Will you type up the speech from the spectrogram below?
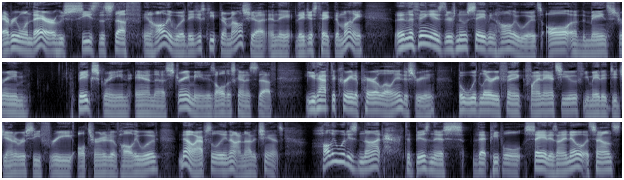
everyone there who sees the stuff in Hollywood, they just keep their mouth shut and they they just take the money. Then the thing is, there's no saving Hollywood. It's all of the mainstream, big screen and uh, streaming is all this kind of stuff. You'd have to create a parallel industry but would Larry Fink finance you if you made a degeneracy free alternative Hollywood? No, absolutely not. Not a chance. Hollywood is not the business that people say it is. And I know it sounds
